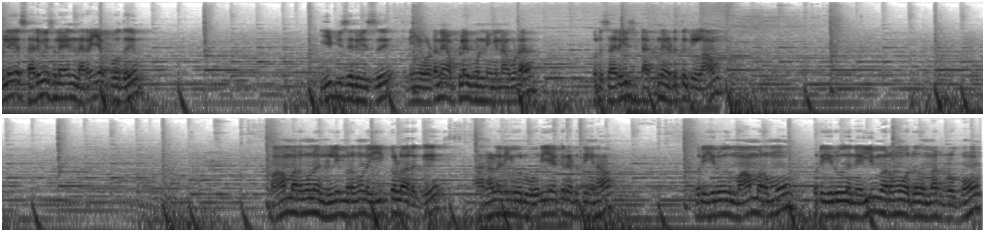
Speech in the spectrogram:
உள்ளே சர்வீஸ் லைன் நிறைய போகுது. இபி சர்வீஸு நீங்கள் உடனே அப்ளை பண்ணீங்கன்னா கூட ஒரு சர்வீஸ் டக்குன்னு எடுத்துக்கலாம். மாமரங்களும் நெல்லி மரங்களும் ஈக்குவலாக இருக்குது அதனால் நீங்கள் ஒரு ஒரு ஏக்கர் எடுத்தீங்கன்னா ஒரு இருபது மாமரமும் ஒரு இருபது நெல்லி மரமும் ஒரு மாதிரி இருக்கும்.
